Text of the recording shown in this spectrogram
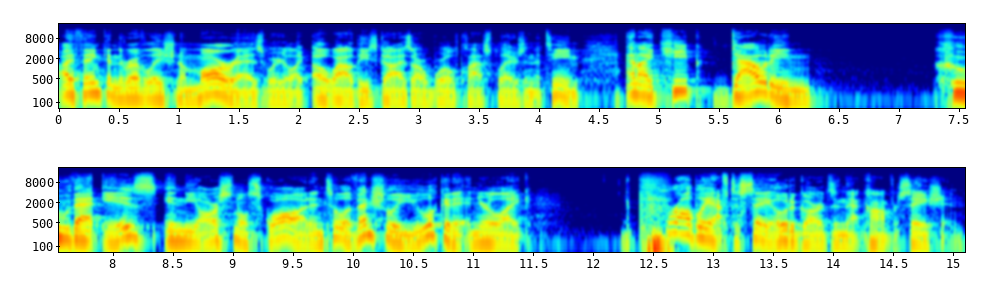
I think, and the revelation of Mahrez, where you're like, oh wow, these guys are world class players in the team. And I keep doubting who that is in the Arsenal squad until eventually you look at it and you're like, you probably have to say Odegaard's in that conversation.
